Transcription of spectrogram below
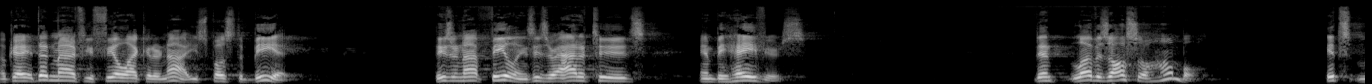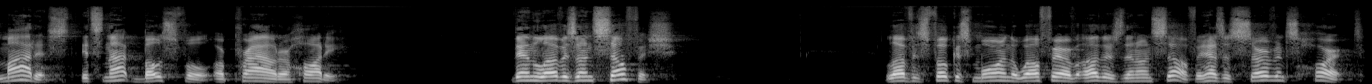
Okay? It doesn't matter if you feel like it or not. You're supposed to be it. These are not feelings, these are attitudes and behaviors then love is also humble. It's modest. It's not boastful or proud or haughty. Then love is unselfish. Love is focused more on the welfare of others than on self. It has a servant's heart,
